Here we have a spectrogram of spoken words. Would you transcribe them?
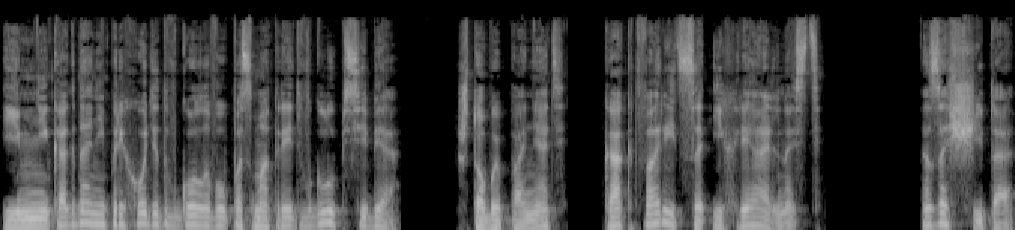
Им никогда не приходит в голову посмотреть вглубь себя, чтобы понять, как творится их реальность. Защита.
